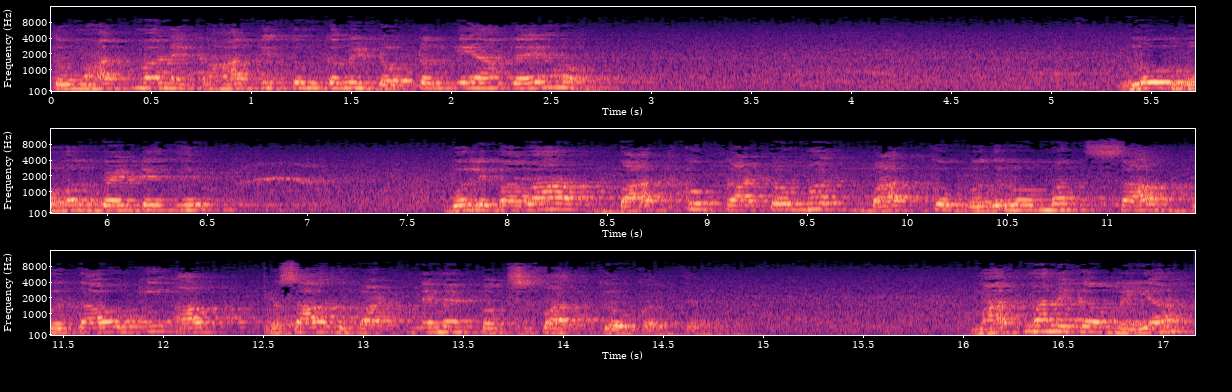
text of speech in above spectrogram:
तो महात्मा ने कहा कि तुम कभी डॉक्टर के यहाँ गए हो? लोग बहुत बैठे थे। बोले बाबा बात को काटो मत बात को बदलो मत साफ़ बताओ कि आप प्रसाद बांटने में पक्षपात क्यों करते हो? महात्मा ने कहा भैया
